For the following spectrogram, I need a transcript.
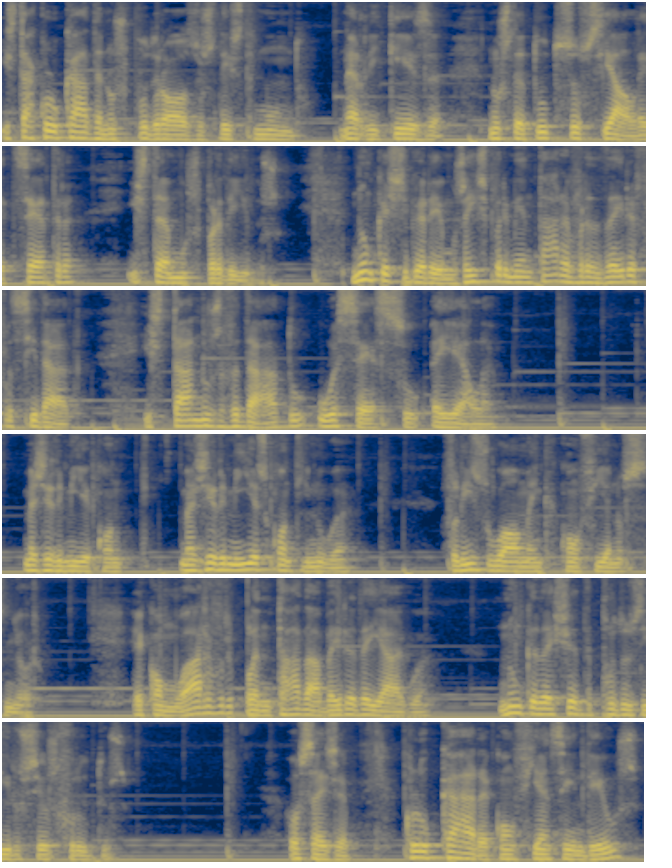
está colocada nos poderosos deste mundo, na riqueza, no estatuto social, etc., estamos perdidos. Nunca chegaremos a experimentar a verdadeira felicidade. Está-nos vedado o acesso a ela. Mas Jeremias, mas Jeremias continua: Feliz o homem que confia no Senhor. É como árvore plantada à beira da água nunca deixa de produzir os seus frutos. Ou seja, colocar a confiança em Deus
